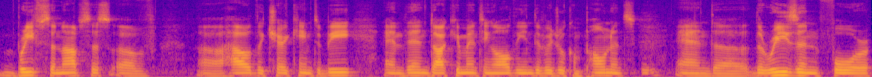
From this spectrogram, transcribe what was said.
brief synopsis of uh, how the chair came to be, and then documenting all the individual components Mhm. and uh, the reason for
